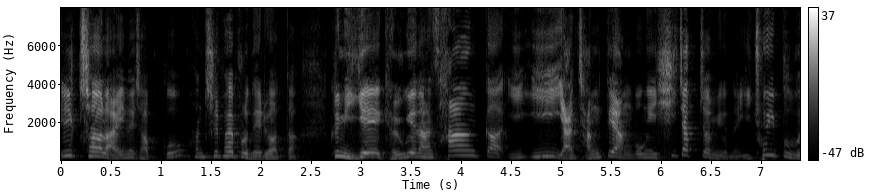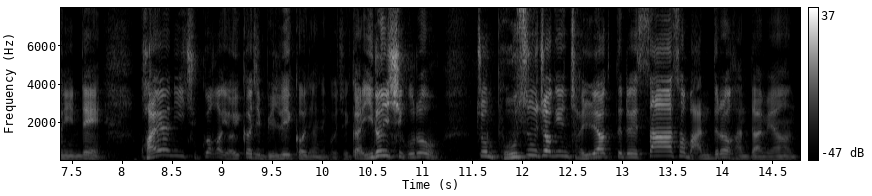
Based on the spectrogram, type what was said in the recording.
1차 라인을 잡고 한 7, 8% 내려왔다. 그럼 이게 결국에는 한 상한가 이, 이 양- 장대 양봉의 시작점이거든요. 이 초입 부분인데 과연 이 주가가 여기까지 밀릴 거냐는 거죠. 그러니까 이런 식으로 좀 보수적인 전략들을 쌓아서 만들어 간다면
